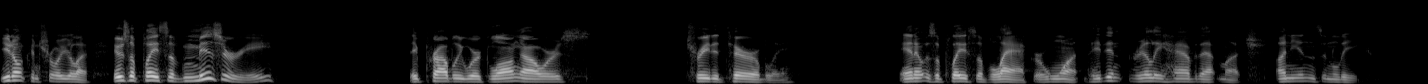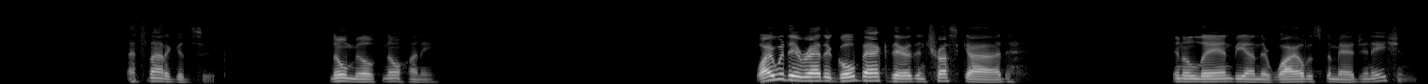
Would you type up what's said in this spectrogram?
You don't control your life. It was a place of misery. They probably worked long hours, treated terribly. And it was a place of lack or want. They didn't really have that much onions and leeks. That's not a good soup. No milk, no honey. Why would they rather go back there than trust God in a land beyond their wildest imaginations.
